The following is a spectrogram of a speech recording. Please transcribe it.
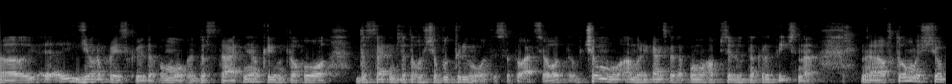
Е, Європейської допомоги достатньо. Крім того, достатньо для того, щоб утримувати ситуацію. От в чому американська допомога абсолютно критична, Е, в тому, щоб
